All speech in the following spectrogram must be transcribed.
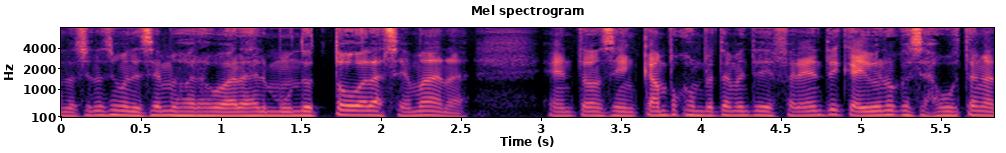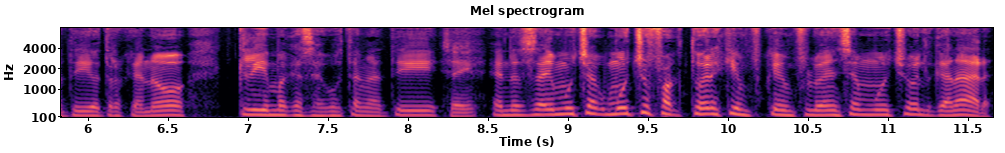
los 156 mejores jugadores del mundo toda la semana. Entonces, en campos completamente diferentes, que hay unos que se ajustan a ti y otros que no, clima que se ajustan a ti. Sí. Entonces, hay muchos muchos factores que, que influencian mucho el ganar.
